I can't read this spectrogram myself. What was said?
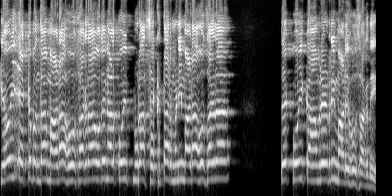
ਕੋਈ ਇੱਕ ਬੰਦਾ ਮਾੜਾ ਹੋ ਸਕਦਾ, ਉਹਦੇ ਨਾਲ ਕੋਈ ਪੂਰਾ ਸਿੱਖ ਧਰਮ ਨਹੀਂ ਮਾੜਾ ਹੋ ਸਕਦਾ ਤੇ ਕੋਈ ਕਾਮਰੇਡ ਨਹੀਂ ਮਾੜੇ ਹੋ ਸਕਦੇ।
